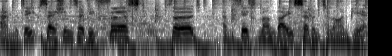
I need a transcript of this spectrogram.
and the Deep Sessions every first, third, and fifth Monday, 7 to 9 pm.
